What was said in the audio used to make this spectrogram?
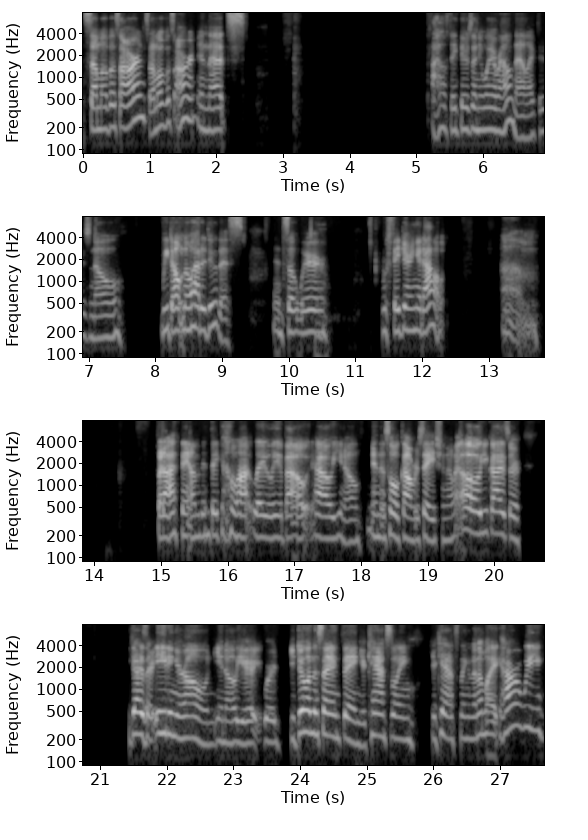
some of us are and some of us aren't and that's I don't think there's any way around that. Like there's no we don't know how to do this. And so we're yeah. we're figuring it out. Um, but I think I've been thinking a lot lately about how, you know, in this whole conversation, I'm like, oh, you guys are, you guys are eating your own, you know, you're we're you're doing the same thing, you're canceling, you're canceling. And then I'm like, how are we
